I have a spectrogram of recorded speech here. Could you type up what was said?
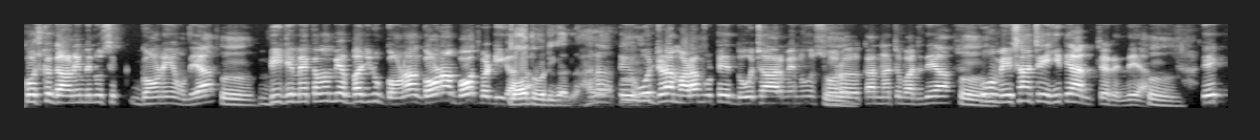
ਕੁਝ ਕੁ ਗਾਣੇ ਮੈਨੂੰ ਗਾਉਣੇ ਆਉਂਦੇ ਆ। ਵੀ ਜੇ ਮੈਂ ਕਹਾਂ ਵੀ ਅੱਬਾ ਜੀ ਨੂੰ ਗਾਉਣਾ ਗਾਉਣਾ ਬਹੁਤ ਵੱਡੀ ਗੱਲ ਬਹੁਤ ਵੱਡੀ ਗੱਲ ਹੈ ਹਨਾ? ਤੇ ਉਹ ਜਿਹੜਾ ਮਾੜਾ ਮੋਟੇ ਦੋ ਚਾਰ ਮੈਨੂੰ ਸੁਰ ਕੰਨਾਂ 'ਚ ਵੱਜਦੇ ਆ। ਉਹ ਹਮੇਸ਼ਾ 'ਚ ਇਹੀ ਧਿਆਨ 'ਚ ਰਹਿੰਦੇ ਆ। ਤੇ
